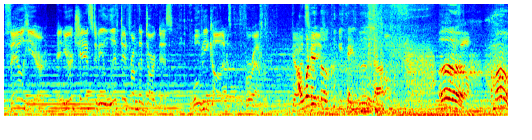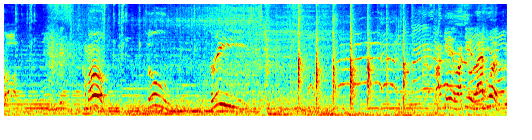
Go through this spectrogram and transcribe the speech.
Fail here, and your chance to be lifted from the darkness will be gone forever. I wonder if those cookies taste good, y'all. Oh. Ugh. Come on. Oh. Come on. Two. Three. Lock in, lock in. Last one.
